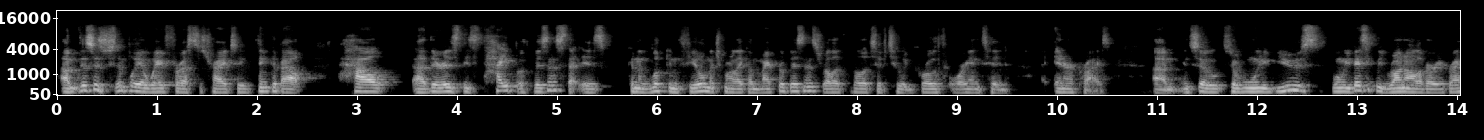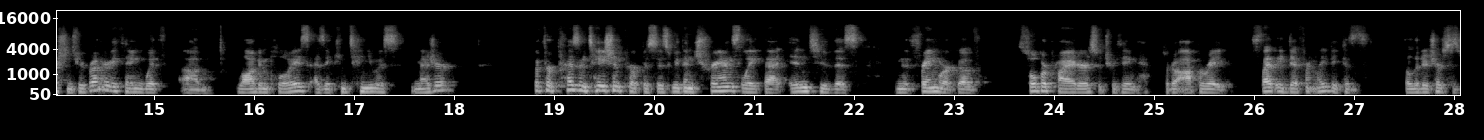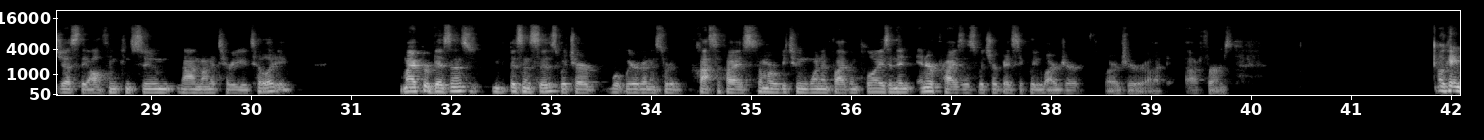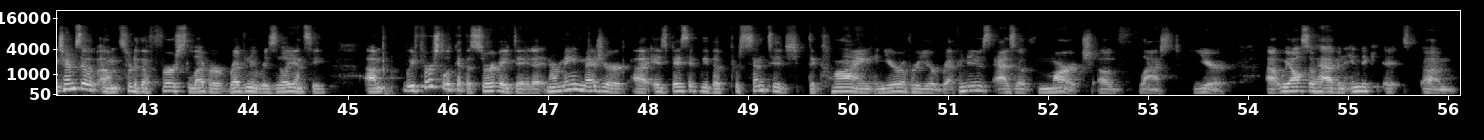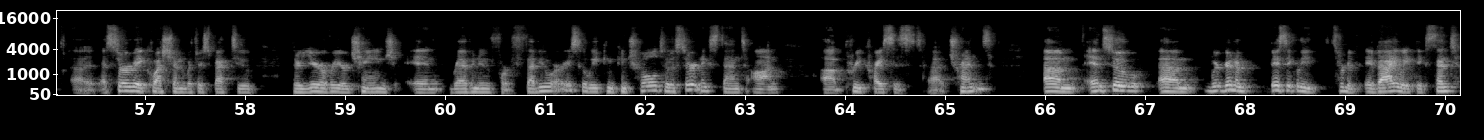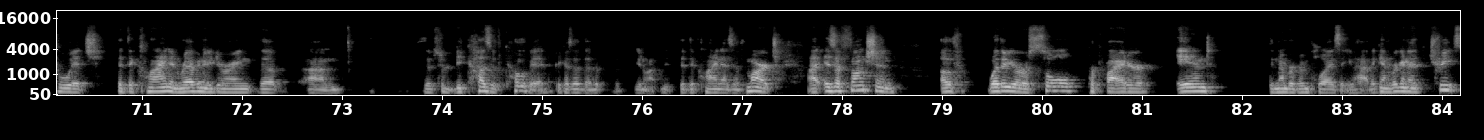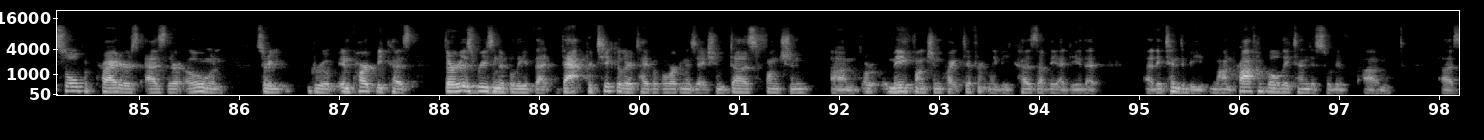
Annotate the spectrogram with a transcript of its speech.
Um, this is simply a way for us to try to think about how uh, there is this type of business that is going to look and feel much more like a micro business rel relative to a growth oriented enterprise. Um, and so, so when we use, when we basically run all of our regressions, we run everything with um, log employees as a continuous measure. But for presentation purposes, we then translate that into this in the framework of sole proprietors, which we think sort of operate slightly differently because the literature suggests they often consume non-monetary utility. Micro business, businesses, which are what we're going to sort of classify as somewhere between one and five employees, and then enterprises, which are basically larger, larger uh, uh, firms. Okay, in terms of um, sort of the first lever, revenue resiliency, um, we first look at the survey data, and our main measure uh, is basically the percentage decline in year over year revenues as of March of last year. Uh, we also have an um, a survey question with respect to their year over year change in revenue for February, so we can control to a certain extent on uh, pre-crisis uh, trends. Um, and so um, we're going to basically sort of evaluate the extent to which the decline in revenue during the, um, the sort of because of COVID, because of the you know the decline as of March, uh, is a function of whether you're a sole proprietor and the number of employees that you have. Again, we're going to treat sole proprietors as their own sort of group, in part because there is reason to believe that that particular type of organization does function um, or may function quite differently because of the idea that uh, they tend to be non-profitable. They tend to sort of, um, uh,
